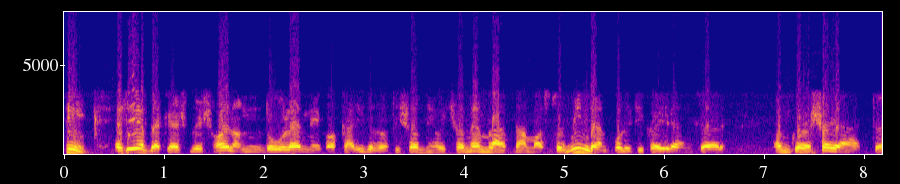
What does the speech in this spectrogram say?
Hm. Ez érdekes, és hajlandó lennék akár igazat is adni, hogyha nem látnám azt, hogy minden politikai rendszer, amikor a saját uh,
